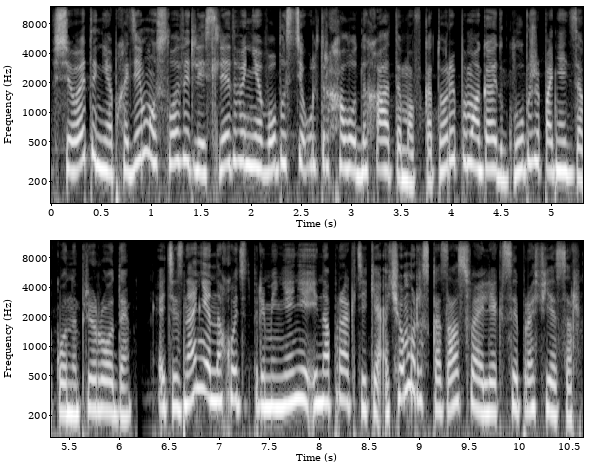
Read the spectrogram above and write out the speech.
Все это необходимые условия для исследования в области ультрахолодных атомов, которые помогают глубже понять законы природы. Эти знания находят применение и на практике, о чем рассказал в своей лекции профессор.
